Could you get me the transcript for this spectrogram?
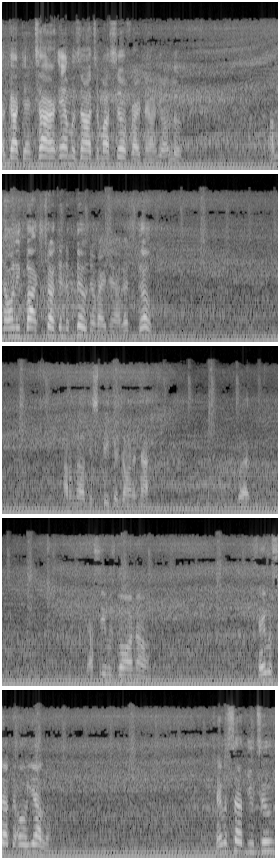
I got the entire Amazon to myself right now, y'all. Look. I'm the only box truck in the building right now. Let's go. I don't know if this speaker's on or not. But y'all see what's going on. Say what's up to Old Yellow. Say what's up, YouTube.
